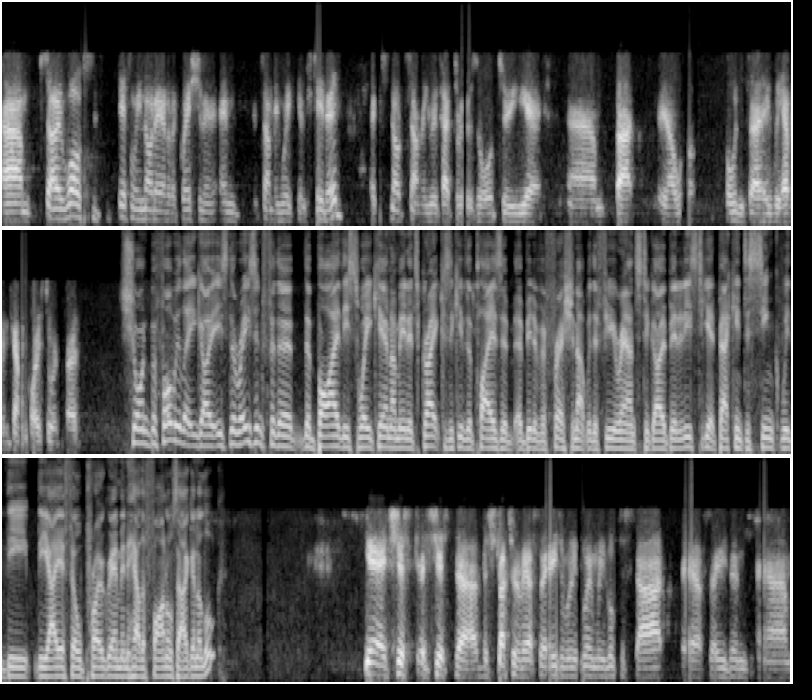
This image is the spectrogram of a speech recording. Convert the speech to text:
Um, so whilst it's definitely not out of the question and, and, it's something we've considered, it's not something we've had to resort to yet. Um, but, you know, I wouldn't say we haven't come close to it though. Sean, before we let you go, is the reason for the, the bye this weekend? I mean, it's great because it gives the players a, a, bit of a freshen up with a few rounds to go, but it is to get back into sync with the, the AFL program and how the finals are going to look. Yeah, it's just it's just uh, the structure of our season. When we look to start our season um,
